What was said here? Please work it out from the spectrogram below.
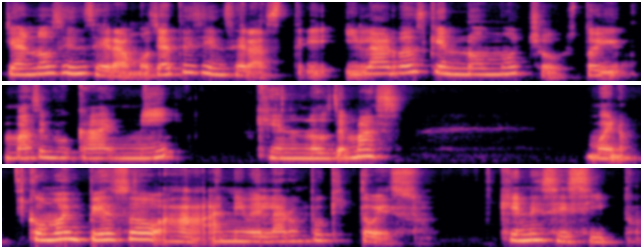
ya nos sinceramos, ya te sinceraste. Y la verdad es que no mucho. Estoy más enfocada en mí que en los demás. Bueno, ¿cómo empiezo a, a nivelar un poquito eso? ¿Qué necesito?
